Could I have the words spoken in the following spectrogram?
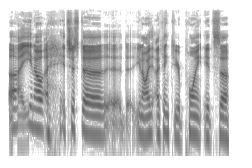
uh, you know, it's just uh, you know, I, I think to your point, it's uh,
